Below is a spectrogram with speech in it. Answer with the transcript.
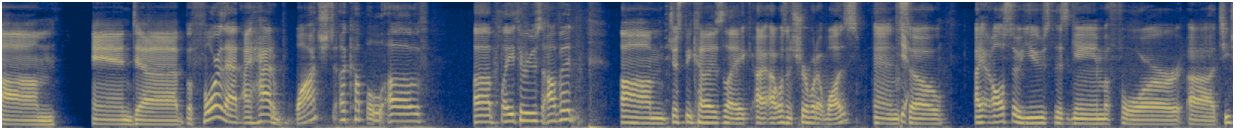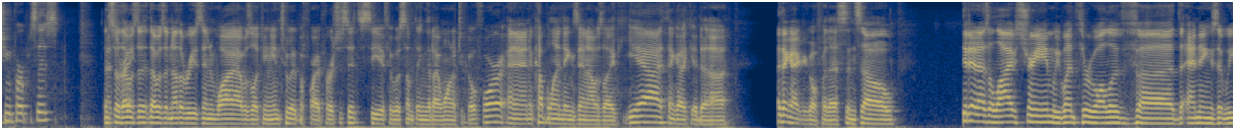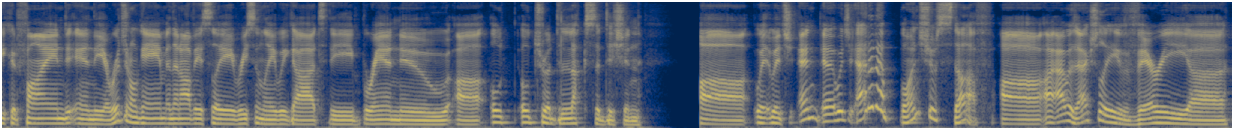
Um and uh before that I had watched a couple of uh playthroughs of it um just because like I, I wasn't sure what it was. And Yeah. so I also used this game for uh, teaching purposes, and That's so that right. was a, that was another reason why I was looking into it before I purchased it to see if it was something that I wanted to go for. And a couple endings in, I was like, yeah, I think I could, uh, I think I could go for this. And so did it as a live stream. We went through all of uh, the endings that we could find in the original game, and then obviously recently we got the brand new uh, Ultra Deluxe Edition, uh, which and uh, which added a bunch of stuff. Uh, I, I was actually very uh,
